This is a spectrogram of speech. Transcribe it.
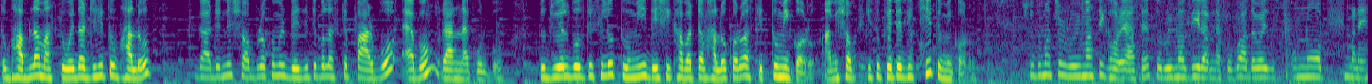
তো ভাবলাম আজকে ওয়েদার যেহেতু ভালো গার্ডেনে সব রকমের ভেজিটেবল আজকে পারব এবং রান্না করব। তো জুয়েল বলতেছিল, তুমি দেশি খাবারটা ভালো করো, আজকে তুমি করো। আমি সব কিছু কেটে দিচ্ছি, তুমি করো। শুধুমাত্র রুই মাছই ঘরে আছে, তো রুই মাছ দিয়ে রান্না করব। আদারওয়াইজ অন্য মানে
